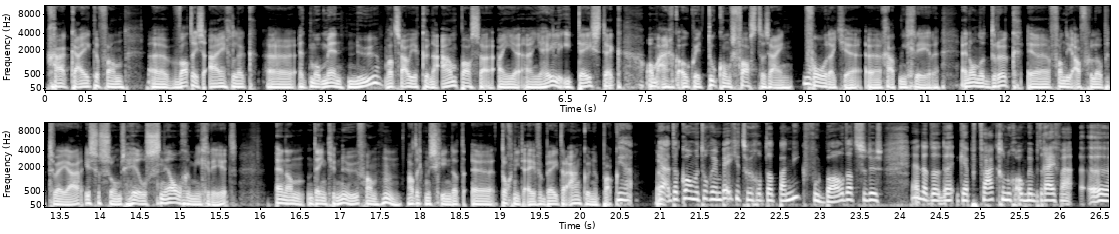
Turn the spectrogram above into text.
Ga kijken van, wat is eigenlijk het moment nu? Wat zou je kunnen aanpassen aan je, aan je hele IT-stack om eigenlijk ook weer toekomstvast te zijn Ja. voordat je gaat migreren. En onder druk van die afgelopen twee jaar is er soms heel snel gemigreerd. En dan denk je nu van, hm, had ik misschien dat eh, toch niet even beter aan kunnen pakken. Ja. Ja. dan komen we toch weer een beetje terug op dat paniekvoetbal. Dat ze dus, hè, dat, dat- ik heb vaak genoeg ook met bedrijven eh,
